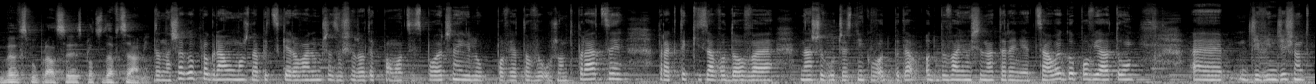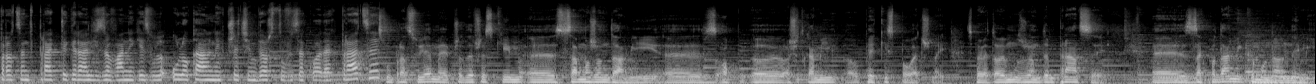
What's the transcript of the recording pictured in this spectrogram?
we współpracy z pracodawcami. Do naszego programu można być skierowanym przez Ośrodek Pomocy Społecznej lub Powiatowy Urząd Pracy. Praktyki zawodowe naszych uczestników odbywają się na terenie całego powiatu. E, 90% praktyk realizowanych jest u lokalnych przedsiębiorstw w zakładach pracy. Współpracujemy przede wszystkim e, z samorządami, e, z e, ośrodkami opieki społecznej, z Powiatowym Urzędem Pracy, z zakładami komunalnymi,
